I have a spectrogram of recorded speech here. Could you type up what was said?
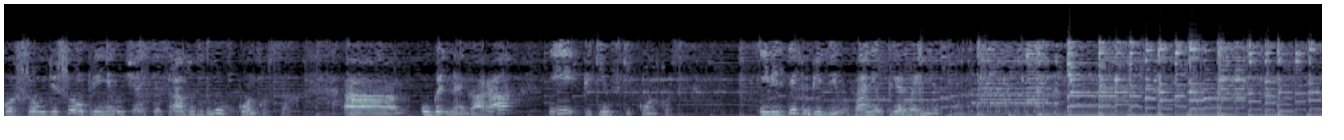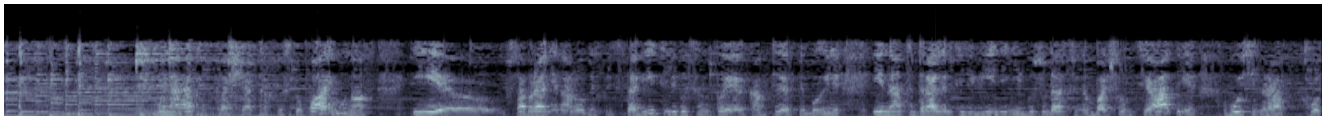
хор шоу Шоу принял участие сразу в двух конкурсах. Э, «Угольная гора» и пекинский конкурс. И везде победил, занял первое место. Мы на разных площадках выступаем. У нас и э, в собрании народных представителей в СНП концерты были, и на центральном телевидении, и в Государственном Большом театре восемь раз хор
